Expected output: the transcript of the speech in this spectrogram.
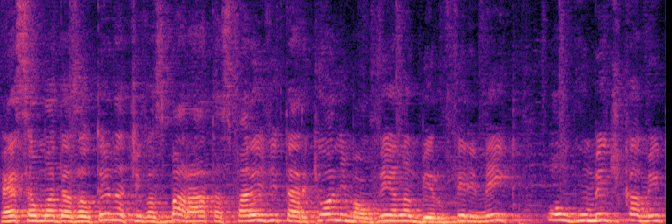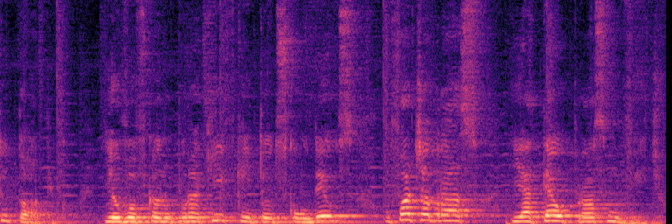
Essa é uma das alternativas baratas para evitar que o animal venha lamber um ferimento ou algum medicamento tópico. E eu vou ficando por aqui, fiquem todos com Deus, um forte abraço e até o próximo vídeo.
